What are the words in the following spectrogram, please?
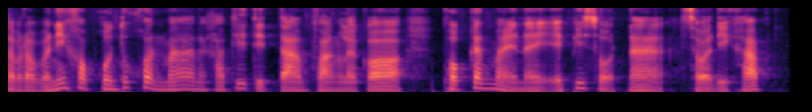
สำหรับวันนี้ขอบคุณทุกคนมากนะครับ ที่ติดตามฟังแล้วก็พบกันใหม่ใน episode หน้า สวัสดีครับ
